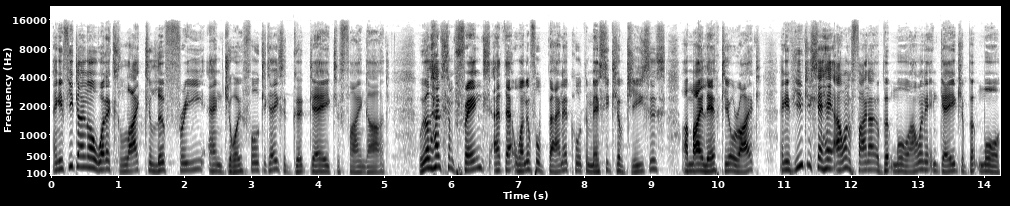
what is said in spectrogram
And if you don't know what it's like to live free and joyful, today's a good day to find out. We'll have some friends at that wonderful banner called The Message of Jesus on my left, your right. And if you just say, hey, I want to find out a bit more, I want to engage a bit more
